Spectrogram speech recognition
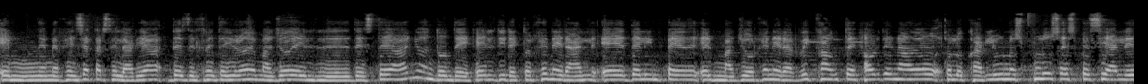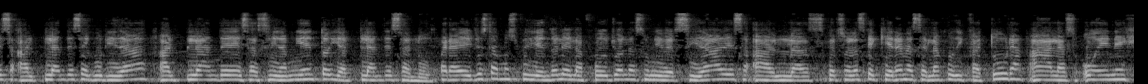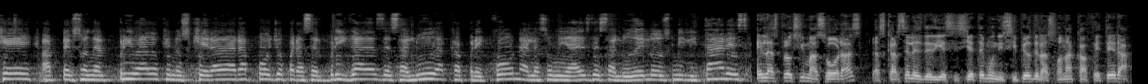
en emergencia carcelaria desde el 31 de mayo de este año, en donde el director general eh, del IMPEC, el mayor general Ricaute, ha ordenado colocarle unos plus especiales al plan de seguridad, al plan de deshacinamiento y al plan de salud. Para ello estamos pidiéndole el apoyo a las universidades, a las personas que quieran hacer la judicatura, a las ONG, a personal privado que nos quiera dar apoyo para hacer brigadas de salud, a Caprecón, a las unidades de salud de los militares. En las próximas horas, las cárceles de 17 municipios de la zona cafetera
